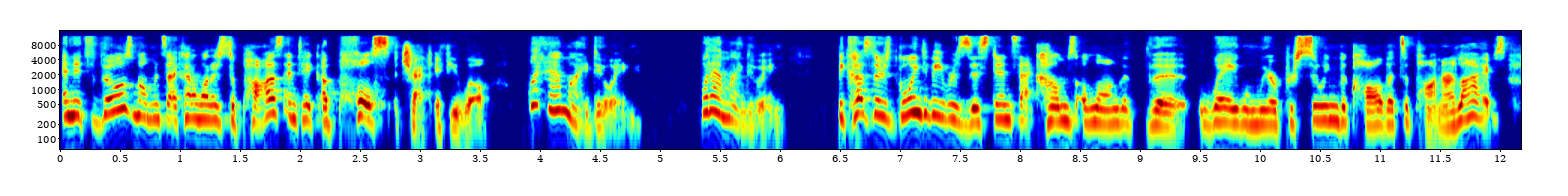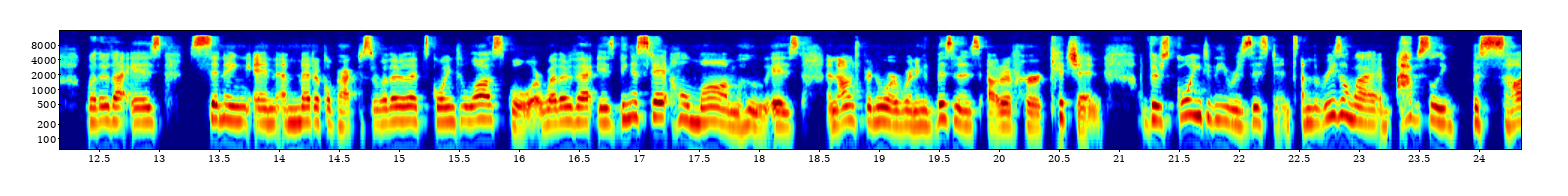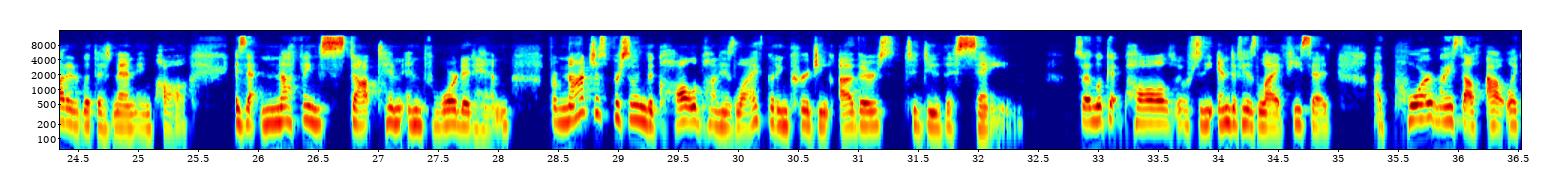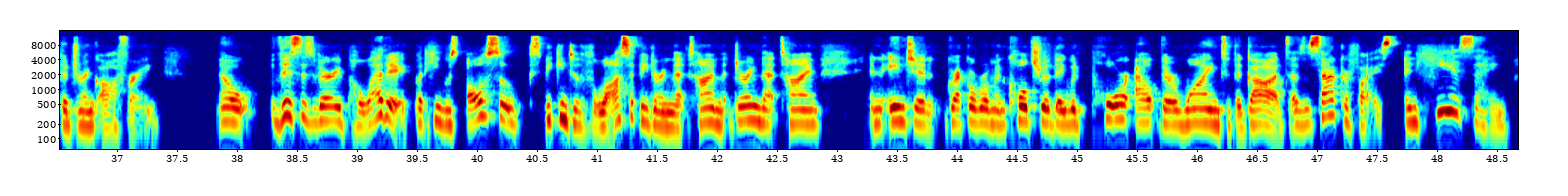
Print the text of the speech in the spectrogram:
And it's those moments that I kind of want us to pause and take a pulse check, if you will. What am I doing? What am I doing? Because there's going to be resistance that comes along the, the way when we are pursuing the call that's upon our lives, whether that is sitting in a medical practice or whether that's going to law school or whether that is being a stay at home mom who is an entrepreneur running a business out of her kitchen. There's going to be resistance. And the reason why I'm absolutely besotted with this man named Paul is that nothing stopped him and thwarted him from not just pursuing the call upon his life, but encouraging others to do the same. So I look at Paul, which is the end of his life. He says, I poured myself out like a drink offering. Now, this is very poetic, but he was also speaking to philosophy during that time that during that time in ancient Greco Roman culture, they would pour out their wine to the gods as a sacrifice. And he is saying,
